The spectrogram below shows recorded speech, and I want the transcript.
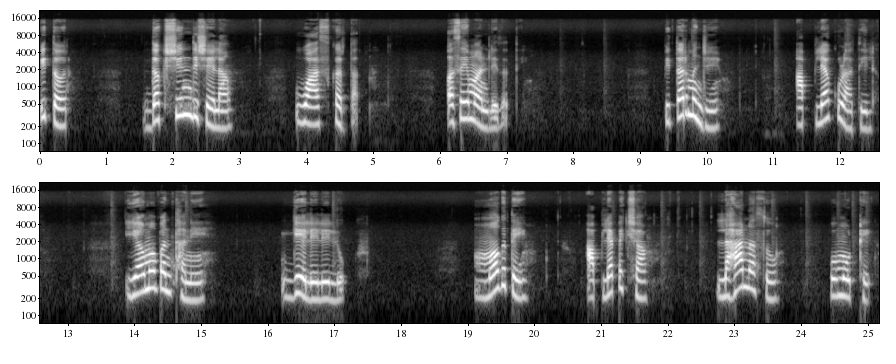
पितर दक्षिण दिशेला वास करतात असे मानले जाते. पितर म्हणजे आपल्या कुळातील यमपंथाने गेलेले लोक. मग ते आपल्यापेक्षा लहान असो व मोठे.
